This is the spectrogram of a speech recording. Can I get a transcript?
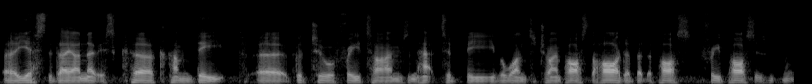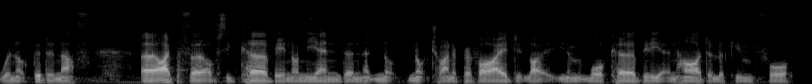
Uh, yesterday, I noticed Kerr come deep, uh, good two or three times, and had to be the one to try and pass the Harder, but the pass three passes were not good enough. Uh, I prefer obviously Kerr being on the end and not not trying to provide like you know more Kirby and Harder looking for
